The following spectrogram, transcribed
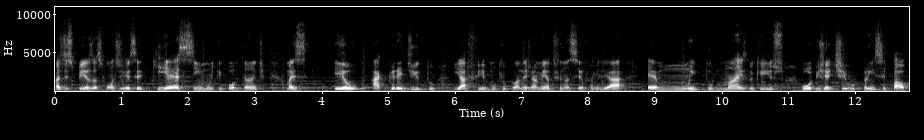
as despesas, as fontes de receita, que é sim muito importante. Mas eu acredito e afirmo que o planejamento financeiro familiar é muito mais do que isso. O objetivo principal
